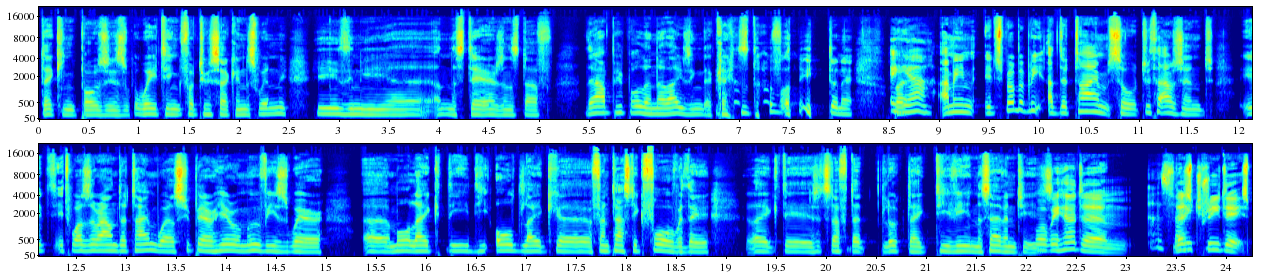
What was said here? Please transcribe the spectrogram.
taking pauses, waiting for two seconds when he's in the, uh, on the stairs and stuff. There are people analyzing that kind of stuff on the internet. But, Yeah. I mean, it's probably at the time, so 2000, it, it was around the time where superhero movies were uh, more like the, the old, like, uh, Fantastic Four with the, like, the stuff that looked like TV in the 70s. Well, we had um, That's very this true.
